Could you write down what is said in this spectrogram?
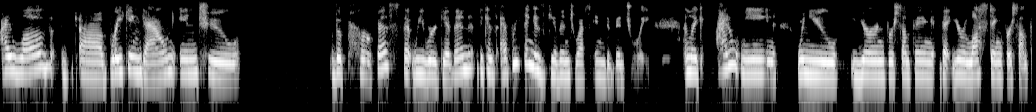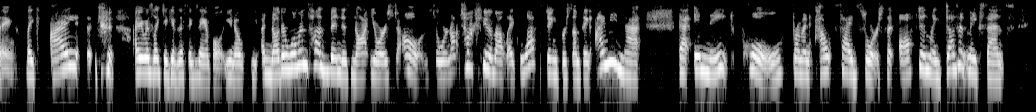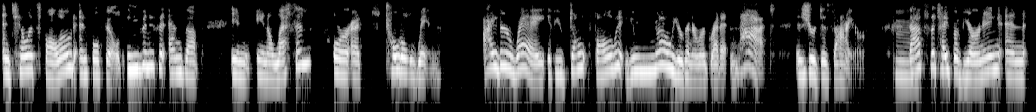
I love uh, breaking down into the purpose that we were given because everything is given to us individually. And like, I don't mean when you yearn for something that you're lusting for something. Like I I always like to give this example, you know, another woman's husband is not yours to own. So we're not talking about like lusting for something. I mean that that innate pull from an outside source that often like doesn't make sense until it's followed and fulfilled, even if it ends up in in a lesson or a total win. either way, if you don't follow it, you know you're going to regret it. And that is your desire. Hmm. That's the type of yearning and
